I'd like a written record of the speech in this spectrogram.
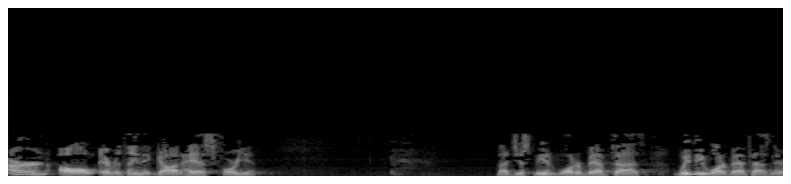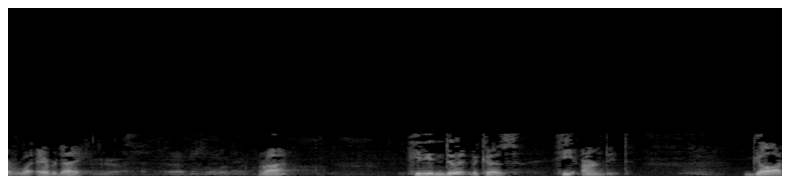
earn all everything that God has for you by just being water baptized, we'd be water baptized every every day. Yeah, absolutely. Right? He didn't do it because he earned it. God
